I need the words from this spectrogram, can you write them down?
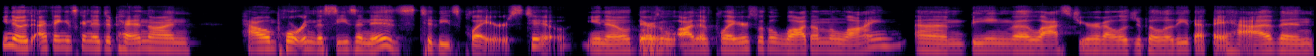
you know, I think it's going to depend on how important the season is to these players too. You know, there's right. a lot of players with a lot on the line, um, being the last year of eligibility that they have, and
